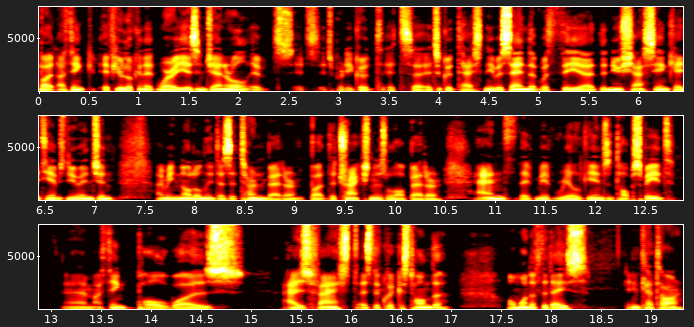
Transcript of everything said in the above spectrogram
but I think if you're looking at where he is in general, it's it's it's pretty good. It's a, it's a good test. And he was saying that with the uh, the new chassis and KTM's new engine, I mean, not only does it turn better, but the traction is a lot better, and they've made real gains in top speed. Um, I think Paul was as fast as the quickest Honda on one of the days in Qatar.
